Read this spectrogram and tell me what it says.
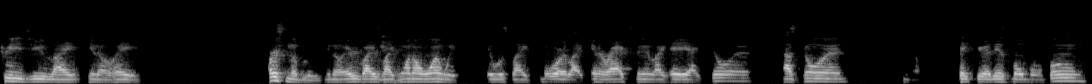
treated you like, you know, hey, personably, you know, everybody's like one on one with. You. It was like more like interaction, like, hey, how you doing? How's it going? You know, take care of this, boom, boom, boom.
